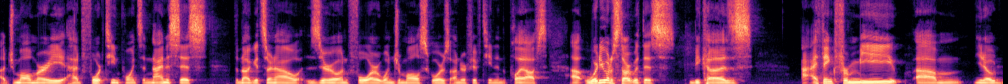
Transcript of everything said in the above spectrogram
Uh, Jamal Murray had 14 points and nine assists. The Nuggets are now zero and four when Jamal scores under 15 in the playoffs. Uh, where do you want to start with this? Because I think for me, um, you know,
